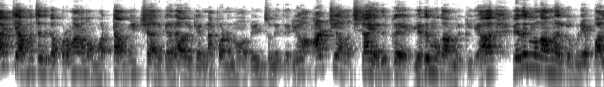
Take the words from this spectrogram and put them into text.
ஆட்சி அமைச்சதுக்கு அப்புறமா நம்ம மொட்டை அமித்ஷா இருக்காரு அவருக்கு என்ன பண்ணணும் அப்படின்னு சொல்லி தெரியும். ஆட்சி அமைச்சிட்டா எதிர்க்க எதிர்முகாம் இருக்கு இல்லையா? எதிர்முகாமில் இருக்கக்கூடிய பல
